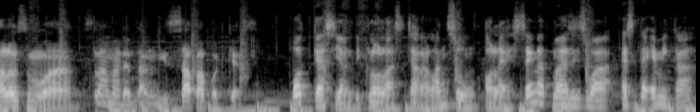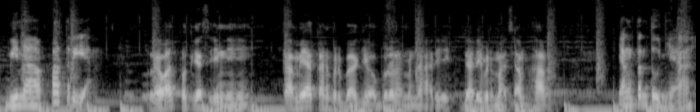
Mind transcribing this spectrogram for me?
Halo semua, selamat datang di Sapa Podcast. Podcast yang dikelola secara langsung oleh Senat Mahasiswa STMIK Bina Patria. Lewat podcast ini, kami akan berbagi obrolan menarik dari bermacam hal. Yang tentunya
